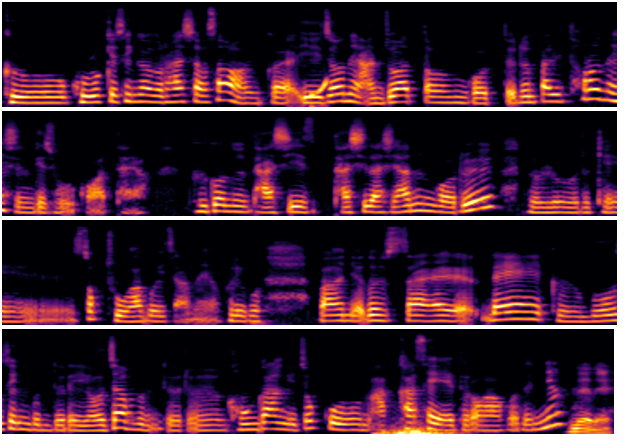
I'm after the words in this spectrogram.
그러, 그렇게 생각을 하셔서 그러니까 예전에 안 좋았던 것들은 빨리 털어내시는 게 좋을 것 같아요. 그거는 다시 다시 다시 하는 거를 별로 이렇게 쏙 좋아 보이지 않아요. 그리고 48살의 그 무호생분들의 여자분들은 건강이 조금 악화세에 들어가거든요. 네네.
